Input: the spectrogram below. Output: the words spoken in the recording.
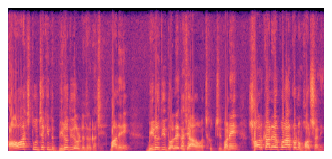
আওয়াজ তুলছে কিন্তু বিরোধী দল দলনেতার কাছে। মানে বিরোধী দলের কাছে আওয়াজ করছে। মানে সরকারের ওপর আর কোনো ভরসা নেই।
